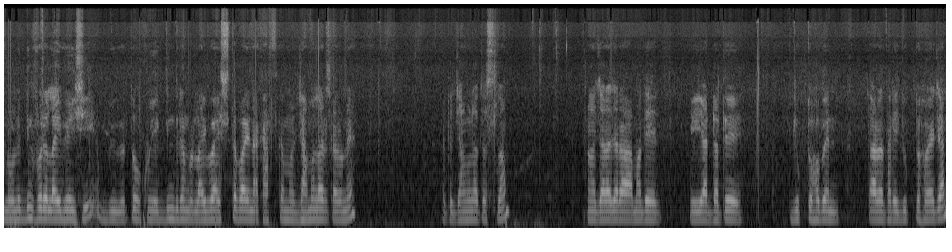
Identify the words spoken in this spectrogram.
আমরা অনেকদিন পরে লাইভে আইছি। বিগত কয়েকদিন ধরে আমরা লাইভে আসতে পারি না কাজ কামের ঝামেলার কারণে। একটা ঝামেলাতে আসলাম। যারা যারা আমাদের এই আড্ডাতে যুক্ত হবেন, তাড়াতাড়ি যুক্ত হয়ে যান।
